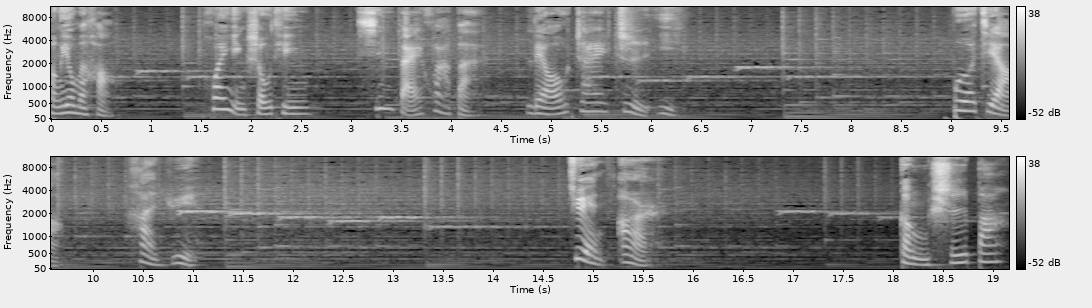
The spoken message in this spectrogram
朋友们好，欢迎收听新白话版《聊斋志异》，播讲汉乐，卷二，耿十八。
